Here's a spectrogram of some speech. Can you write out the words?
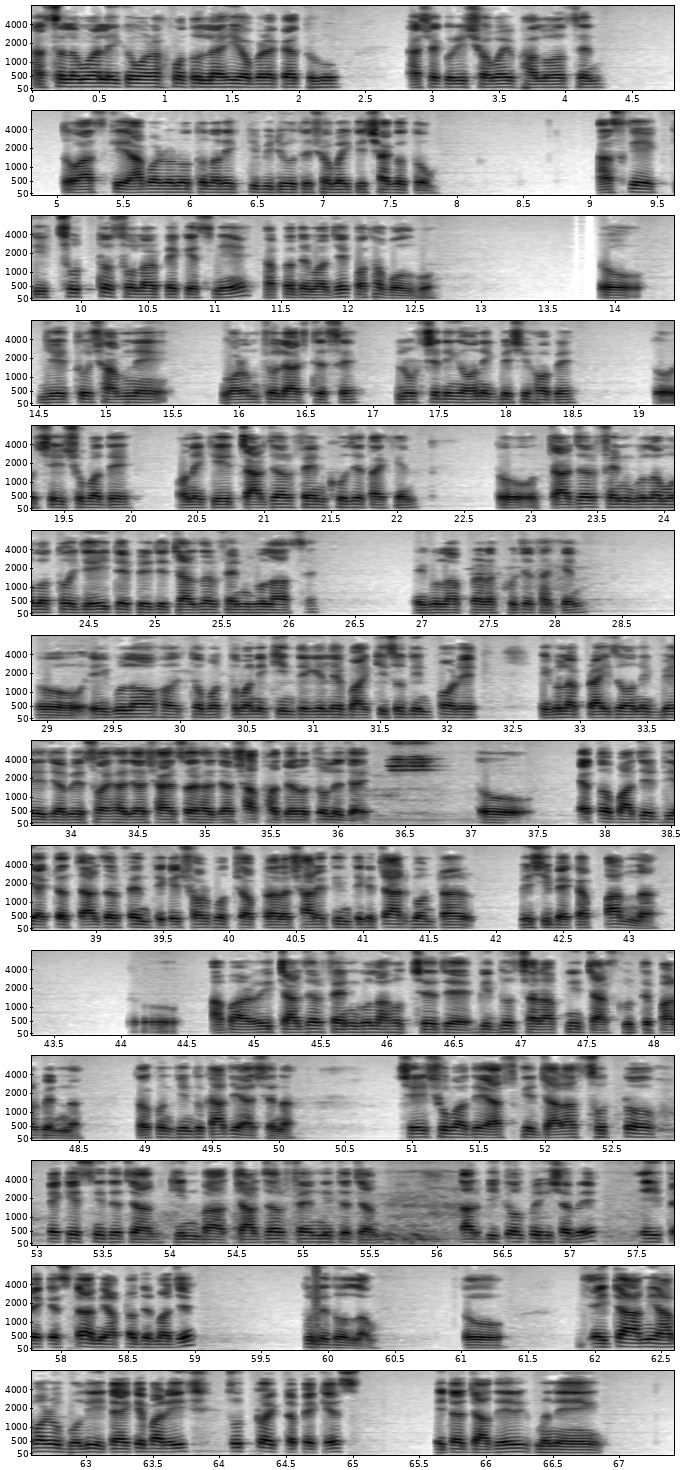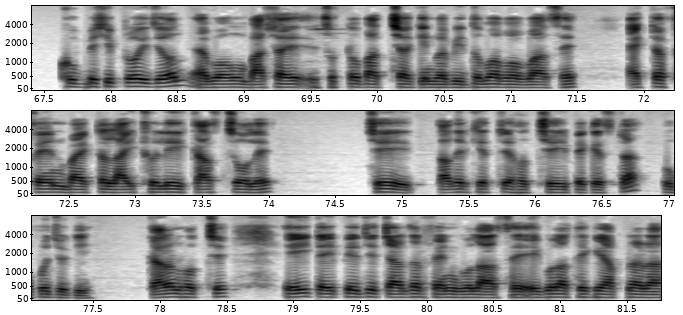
আসসালামু আলাইকুম রহমতুল্লাহি অবরাকাতুহু আশা করি সবাই ভালো আছেন। তো আজকে আবারও নতুন আর একটি ভিডিওতে সবাইকে স্বাগতম। আজকে একটি ছোট্ট সোলার প্যাকেজ নিয়ে আপনাদের মাঝে কথা বলব। তো যেহেতু সামনে গরম চলে আসতেছে লোডশেডিং অনেক বেশি হবে, তো সেই সুবাদে অনেকে চার্জার ফ্যান খুঁজে থাকেন। তো চার্জার ফ্যানগুলো মূলত যে এই টাইপের যে চার্জার ফ্যানগুলো আছে, এগুলো আপনারা খুঁজে থাকেন। তো এগুলো হয়তো বর্তমানে কিনতে গেলে বা কিছুদিন পরে এগুলা প্রাইসও অনেক বেড়ে যাবে ছয় হাজার সাড়ে ছয় হাজার সাত হাজারও চলে যায়। তো এত বাজেট দিয়ে একটা চার্জার ফ্যান থেকে সর্বোচ্চ আপনারা সাড়ে তিন থেকে চার ঘণ্টার বেশি ব্যাকআপ পান না। তো আবার ওই চার্জার ফ্যানগুলা হচ্ছে যে বিদ্যুৎ ছাড়া আপনি চার্জ করতে পারবেন না, তখন কিন্তু কাজে আসে না। সেই সুবাদে আজকে যারা ছোট্ট প্যাকেজ নিতে চান কিংবা চার্জার ফ্যান নিতে চান, তার বিকল্প হিসাবে এই প্যাকেজটা আমি আপনাদের মাঝে তুলে ধরলাম। তো এটা আমি আবারও বলি, এটা একেবারেই ছোট্ট একটা প্যাকেজ এটা যাদের মানে খুব বেশি প্রয়োজন এবং বাসায় ছোট্ট বাচ্চা কিংবা বৃদ্ধ মা বাবা আছে, একটা ফ্যান বা একটা লাইট হলেই কাজ চলে, সে তাদের ক্ষেত্রে হচ্ছে এই প্যাকেজটা উপযোগী। কারণ হচ্ছে এই টাইপের যে চার্জার ফ্যানগুলো আছে, এগুলা থেকে আপনারা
